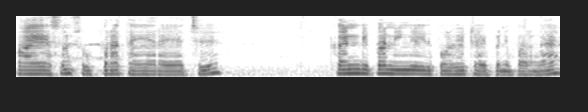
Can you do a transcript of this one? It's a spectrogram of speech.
பாயாசம் சூப்பராக தயாராகியாச்சு கண்டிப்பாக நீங்களும் இது போலவே ட்ரை பண்ணி பாருங்கள்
